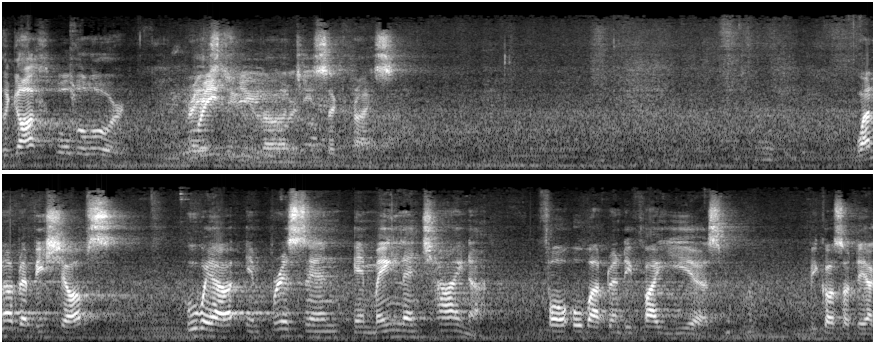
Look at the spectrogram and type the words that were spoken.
The Gospel of the Lord. Praise to you, Lord Jesus Christ. One of the bishops who were imprisoned in mainland China for over 25 years because of their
